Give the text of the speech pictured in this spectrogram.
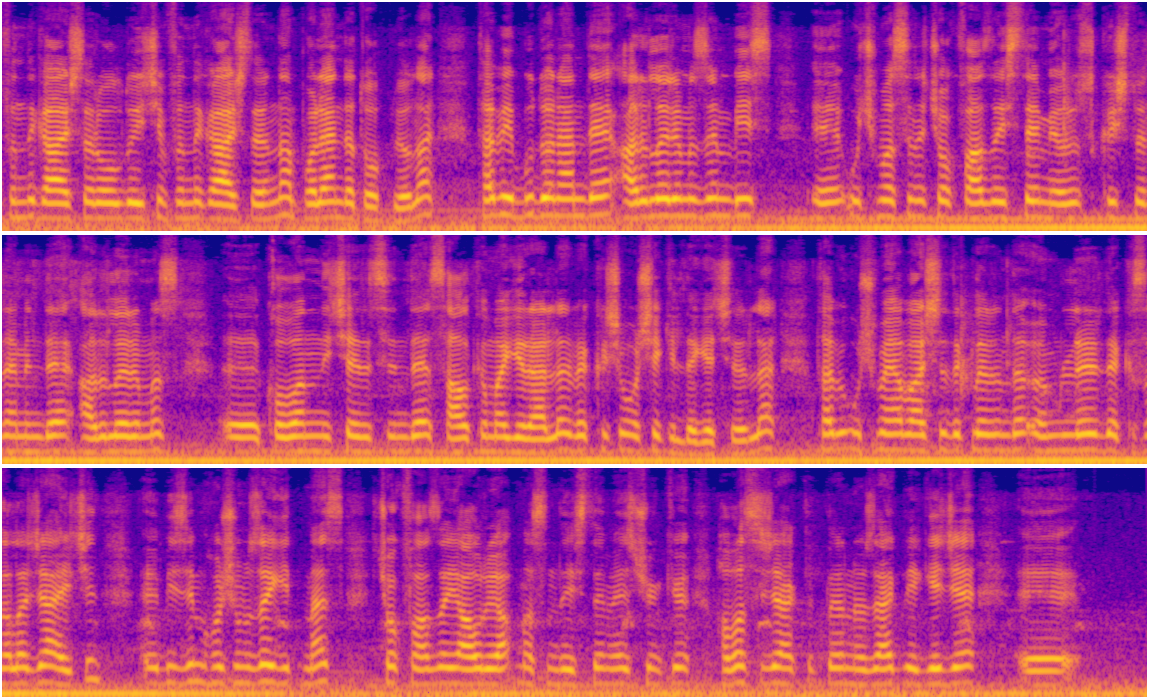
fındık ağaçları olduğu için fındık ağaçlarından polen de topluyorlar. Tabi bu dönemde arılarımızın biz e, uçmasını çok fazla istemiyoruz. Kış döneminde arılarımız e, kovanın içerisinde salkıma girerler ve kışı o şekilde geçirirler. Tabi uçmaya başladıklarında ömürleri de kısalacağı için e, bizim hoşumuza gitmez. Çok fazla yavru yapmasını da istemeyiz çünkü hava sıcaklıklarının özellikle gece e,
